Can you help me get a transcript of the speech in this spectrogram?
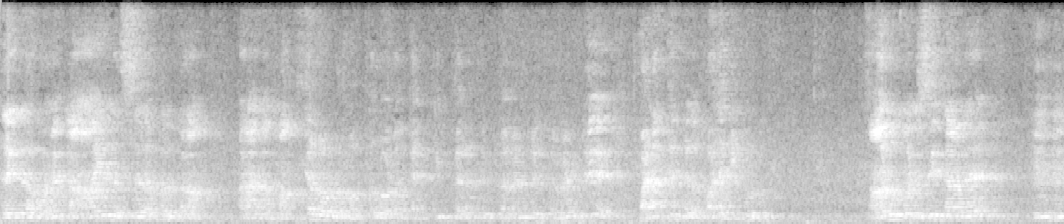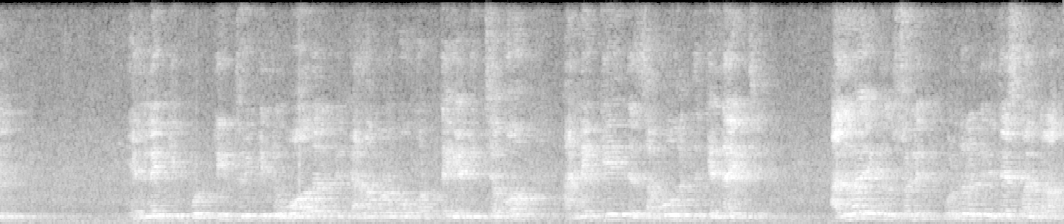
இல்லைங்களா உனக்கு ஆயிரம் சிறப்பு இருக்கலாம். ஆனா அந்த மக்களோட மக்களோட கட்டி பிறந்து பிறண்டு பிறண்டு பழக்கங்களை பழகி கொடுக்கும். நானும் மனுஷன் தானே. எல்லைக்கு என்னைக்கு பொட்டி தூக்கிட்டு ஓதறதுக்கு கிளம்பணுமோ மொட்டை அடிச்சமோ அன்னைக்கே இந்த சமூகத்துக்கு என்ன ஆயிடுச்சு? அதெல்லாம் எங்களுக்கு சொல்லி ஒன்று ரெண்டு வித்தியாசமா இருக்கலாம்.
